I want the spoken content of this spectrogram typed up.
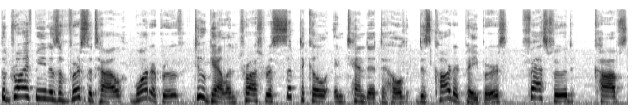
The Drive Bin is a versatile, waterproof, 2-gallon trash receptacle intended to hold discarded papers, fast food, cups,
